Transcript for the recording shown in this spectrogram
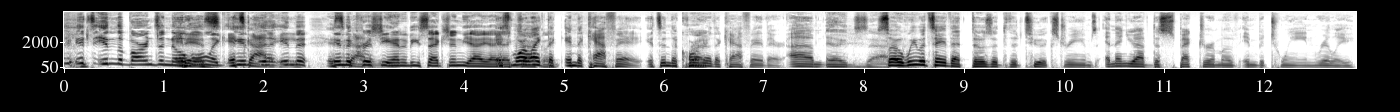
It's in the Barnes and Noble, like It's in, in be. the It's in the gotta be. Christianity section. Yeah, yeah. it's yeah, more like the in the cafe. It's in the corner Right. of the cafe there. Um, exactly. So we would say that those are the two extremes, and then you have the spectrum of in between. Really,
